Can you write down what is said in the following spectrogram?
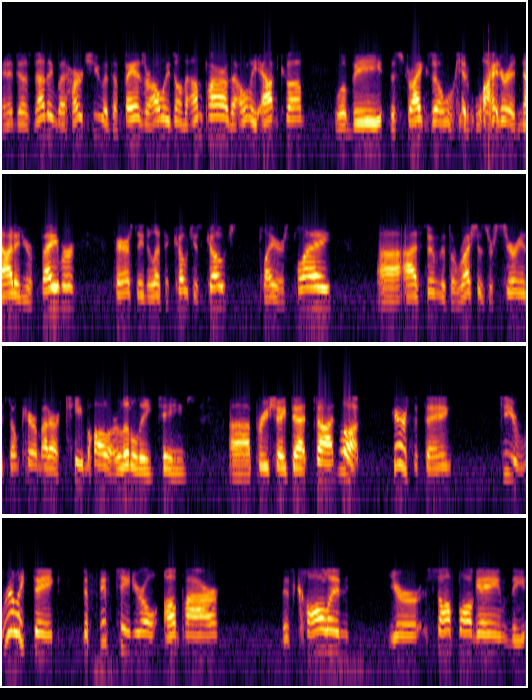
and it does nothing but hurt you. If the fans are always on the umpire, the only outcome will be the strike zone will get wider and not in your favor. Parents need to let the coaches coach, players play. Uh, I assume that the Russians or Syrians don't care about our T-ball or Little League teams. Uh, appreciate that, Todd. Look, here's the thing. Do you really think the 15-year-old umpire that's calling your softball game, the,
